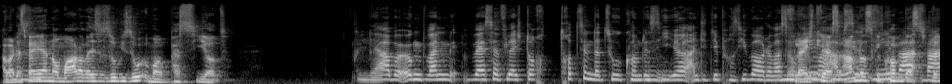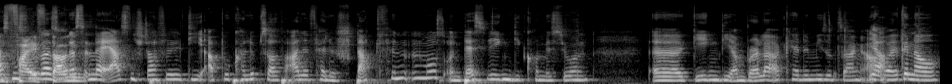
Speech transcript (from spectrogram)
Aber das wäre ja normalerweise sowieso immer passiert. Ja, aber irgendwann wäre es ja vielleicht doch trotzdem dazu gekommen, dass sie ihr Antidepressiva oder was Vielleicht auch immer anders absetzen. gekommen, war, dass war wenn es nicht Five sogar so, dann- dass in der ersten Staffel die Apokalypse auf alle Fälle stattfinden muss und deswegen die Kommission äh, gegen die Umbrella Academy sozusagen Ja, arbeitet? genau.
